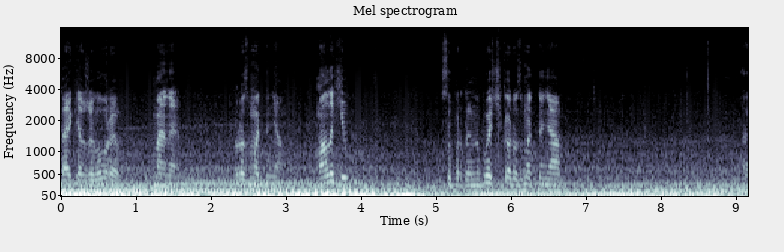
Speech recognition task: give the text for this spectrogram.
Так як я вже говорив, в мене розмитнення малихів, супертальнобойщика розмитнення е,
